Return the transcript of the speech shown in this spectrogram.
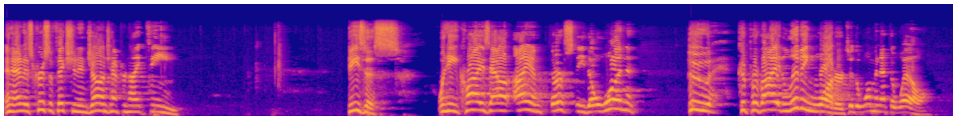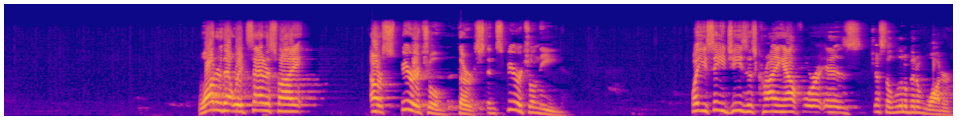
And at his crucifixion in John chapter 19, Jesus, when he cries out, I am thirsty, the one who could provide living water to the woman at the well, Water that would satisfy our spiritual thirst and spiritual need. What you see Jesus crying out for is just a little bit of water.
